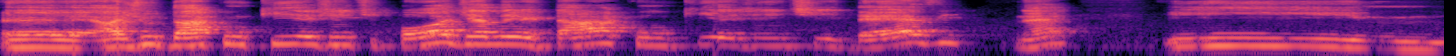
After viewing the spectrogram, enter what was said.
É, ajudar com o que a gente pode, alertar com o que a gente deve, né? E,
